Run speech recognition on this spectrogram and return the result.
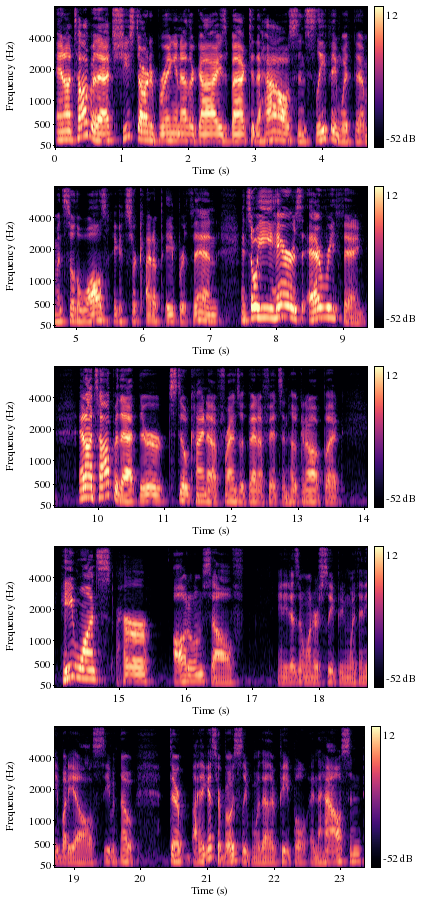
And on top of that, she started bringing other guys back to the house and sleeping with them. And so the walls, I guess, are kind of paper thin. And so he hears everything. And on top of that, they're still kind of friends with benefits and hooking up. But he wants her all to himself and he doesn't want her sleeping with anybody else, even though they're I guess they're both sleeping with other people in the house. And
